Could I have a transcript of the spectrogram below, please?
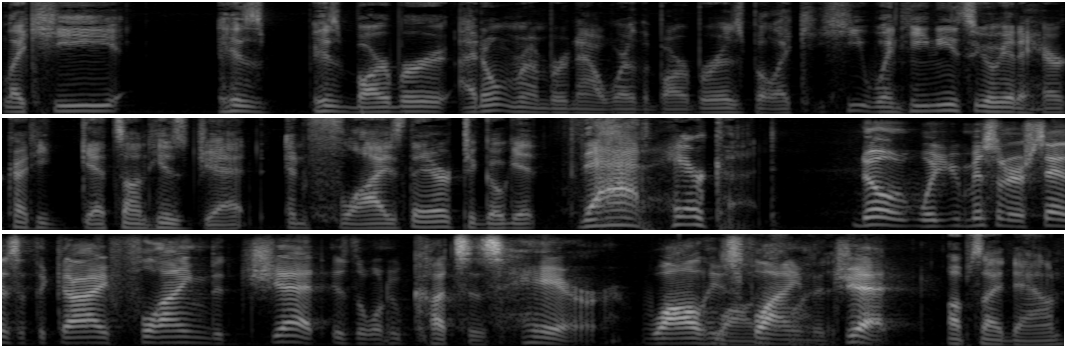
Like he his his barber, I don't remember now where the barber is, but like he when he needs to go get a haircut, he gets on his jet and flies there to go get that haircut. No, what you misunderstand is that the guy flying the jet is the one who cuts his hair while he's While flying flying the the jet. Upside down.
